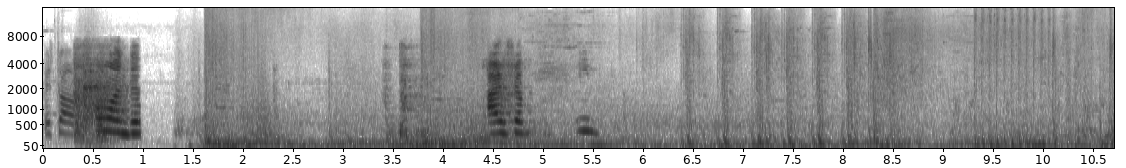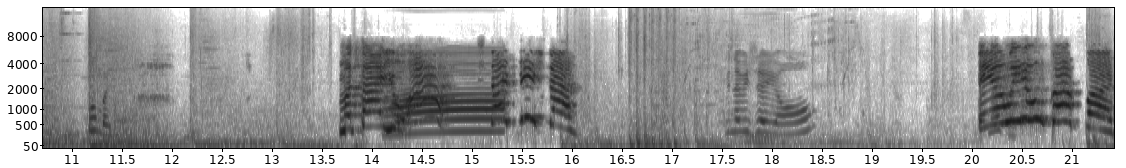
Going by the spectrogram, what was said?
Eles estão a Onde? Ai, já... Pumba! Matei-o! Ah! Está em pista! Finalizei um. Tem ali um capar!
